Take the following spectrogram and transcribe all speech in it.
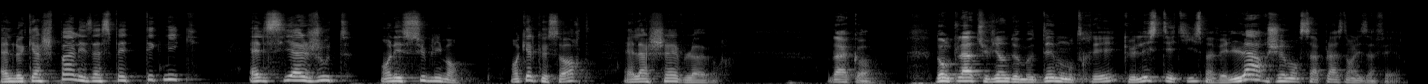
Elle ne cache pas les aspects techniques. Elle s'y ajoute en les sublimant. En quelque sorte, elle achève l'œuvre. D'accord. Donc là, tu viens de me démontrer que l'esthétisme avait largement sa place dans les affaires.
